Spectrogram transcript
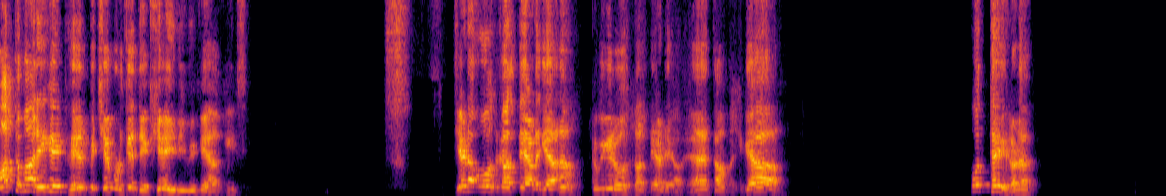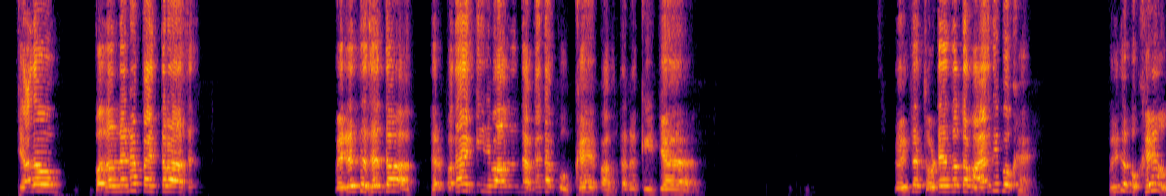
ਮੱਤ ਮਾਰੀ ਗਈ, ਫੇਰ ਪਿੱਛੇ ਮੁੜ ਕੇ ਦੇਖਿਆ ਹੀ ਨਹੀਂ ਵੀ ਕਿਹਾ ਕੀ ਸੀ। ਜਿਹੜਾ ਉਸ ਗੱਲ ਤੇ ਅੜ ਗਿਆ ਨਾ ਕਬੀਰ ਉਸ ਗੱਲ ਤੇ ਅੜਿਆ ਹੋਇਆ ਹੈ, ਤਾਂ ਬਚ ਗਿਆ। ਉੱਥੇ ਹੀ ਖੜਾ ਜਦੋਂ ਬਦਲਦੇ ਨੇ ਪੈਂਤਰਾ ਮੇਰੇ ਤੇ ਸਿੱਧਾ ਫਿਰ ਪਤਾ ਹੈ ਕੀ ਜਵਾਬ ਦਿੰਦਾ ਕਹਿੰਦਾ ਭੁੱਖੇ ਭਗਤ ਨ ਤੁਸੀਂ ਤਾਂ ਤੁਹਾਡੇ ਅੰਦਰ ਤਾਂ ਮਾਇਆ ਦੀ ਭੁੱਖ ਹੈ। ਤੁਸੀਂ ਤਾਂ ਭੁੱਖੇ ਹੋ।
